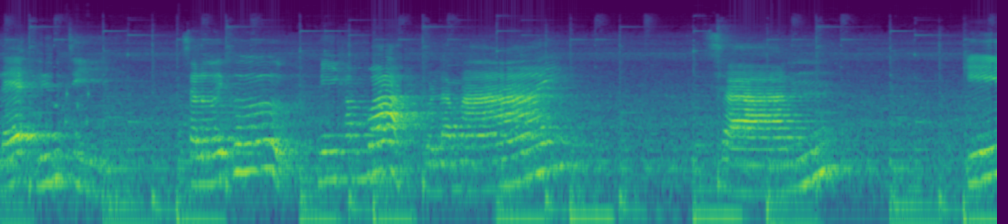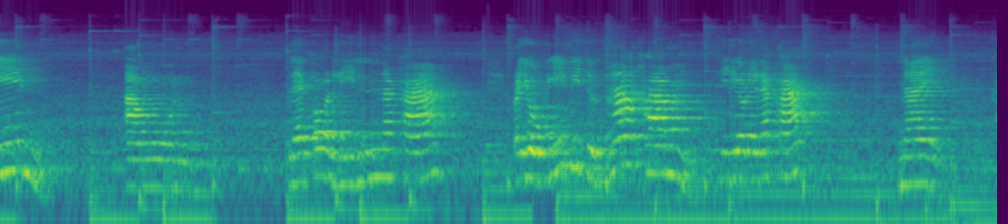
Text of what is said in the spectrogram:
และลิ้นจี่เฉลยคือ มีคำว่า ผลไม้ ฉัน กินองุ่นและก็ลิ้นนะคะ ประโยคนี้มีถึง 5 คำ ทีเดียวเลยนะคะ ในค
